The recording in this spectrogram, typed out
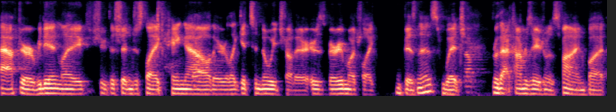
after. We didn't like shoot the shit and just like hang out or like get to know each other. It was very much like business, which yeah. for that conversation was fine. But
